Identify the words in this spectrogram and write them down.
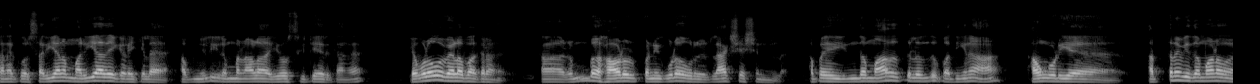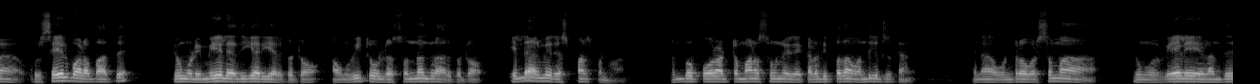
தனக்கு ஒரு சரியான மரியாதை கிடைக்கல அப்படின்னு சொல்லி ரொம்ப நாளாக யோசிச்சுக்கிட்டே இருக்காங்க. எவ்வளவோ வேலை பார்க்குறாங்க. ரொம்ப ஹார்ட் ஒர்க் பண்ணி கூட ஒரு ரிலாக்ஸேஷன் இல்லை. அப்போ இந்த மாதத்துலேருந்து பார்த்திங்கன்னா அவங்களுடைய அத்தனை விதமான ஒரு செயல்பாடை பார்த்து இவங்களுடைய மேல் அதிகாரியாக இருக்கட்டும் அவங்க வீட்டில் உள்ள சொந்தங்களாக இருக்கட்டும் எல்லாருமே ரெஸ்பான்ஸ் பண்ணுவாங்க. ரொம்ப போராட்டமான சூழ்நிலையை கடந்து இப்போ தான் வந்துக்கிட்டு இருக்காங்க. ஏன்னா ஒன்றரை வருஷமாக இவங்க வேலையை இழந்து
